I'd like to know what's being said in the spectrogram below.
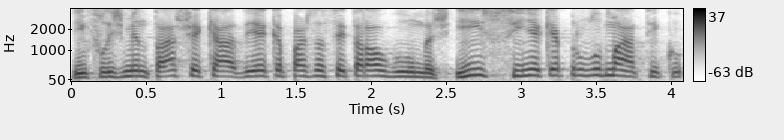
Infelizmente acho é que a AD é capaz de aceitar algumas. E isso sim é que é problemático,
